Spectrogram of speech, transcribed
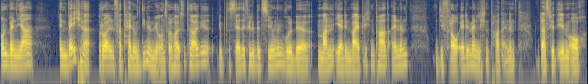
Und wenn ja, in welcher Rollenverteilung dienen wir uns? Weil heutzutage gibt es sehr, sehr viele Beziehungen, wo der Mann eher den weiblichen Part einnimmt und die Frau eher den männlichen Part einnimmt. Und das wird eben auch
